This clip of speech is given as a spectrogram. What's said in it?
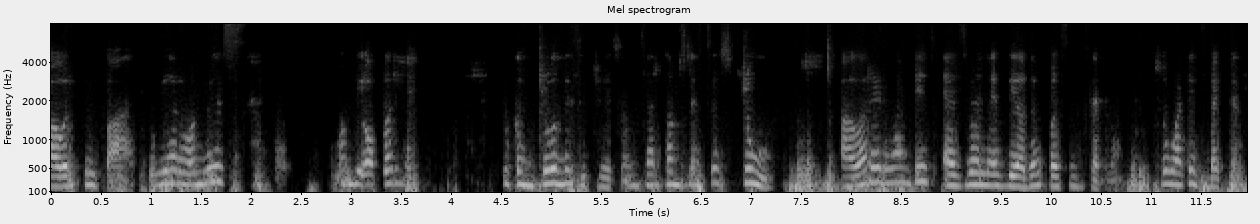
powerful path, we are always on the upper hand to control the situation, circumstances to our advantage as well as the other person's advantage. So, what is better?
